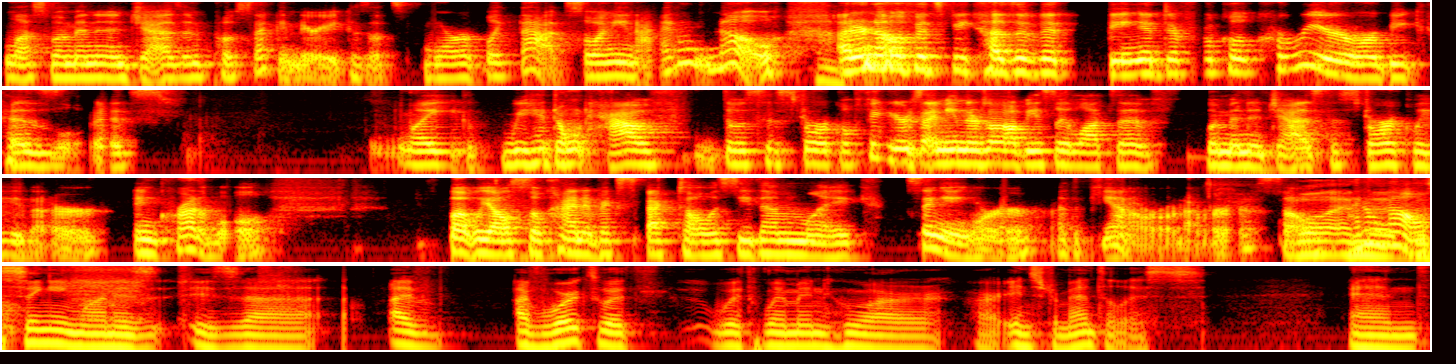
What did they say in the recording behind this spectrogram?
less women in jazz and post-secondary because it's more like that. So, I mean, I don't know. I don't know if it's because of it being a difficult career or because it's like we don't have those historical figures. I mean, there's obviously lots of women in jazz historically that are incredible, but we also kind of expect to always see them like singing or at the piano or whatever. So well, I and don't the, know. the singing one is is uh, I've I've worked with with women who are are instrumentalists, and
